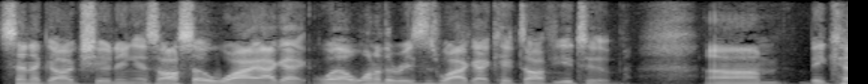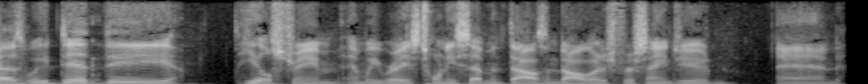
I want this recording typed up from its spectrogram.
synagogue shooting is also why I got well, one of the reasons why I got kicked off YouTube, um, because we did the heel stream and we raised twenty seven thousand dollars for St. Jude, and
